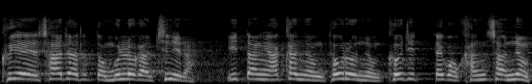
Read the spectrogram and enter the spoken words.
그의 사자들도 물러갈지니라. 이 땅의 악한 영, 더러운 영, 거짓되고 간사한 영,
